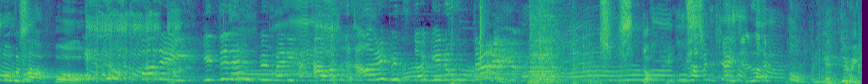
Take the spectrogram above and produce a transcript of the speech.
What was that for? It's not funny. Your dinner has been ready for hours and I've been stuck in all day. Stop it. You haven't changed it. Like, oh, what are you doing?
